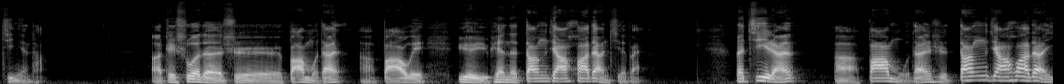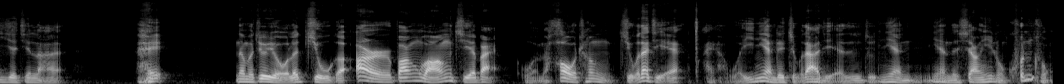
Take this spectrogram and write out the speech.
纪念他。啊，这说的是八牡丹啊，八位粤语片的当家花旦结拜。那既然啊，八牡丹是当家花旦一结金兰，嘿，那么就有了九个二帮王结拜。我们号称九大姐。哎呀，我一念这九大姐，就就念念的像一种昆虫，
